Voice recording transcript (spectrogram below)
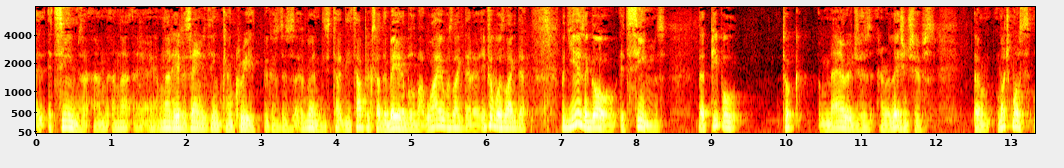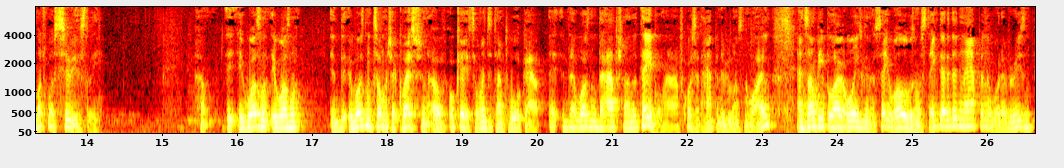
it, seems I'm, I'm, not I'm not here to say anything concrete because again, these, these topics are debatable about why it was like that, if it was like that. But years ago, it seems that people took marriages and relationships um, much more much more seriously. Um, it, it, wasn't it wasn't it, wasn't so much a question of okay, so when's the time to walk out? That wasn't the option on the table. Now, of course, it happened every once in a while, and some people are always going to say, well, it was a mistake that it didn't happen, or whatever reason.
